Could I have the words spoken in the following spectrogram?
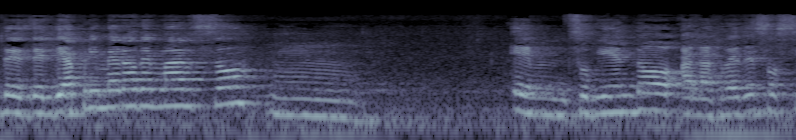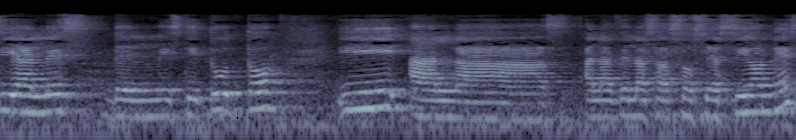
desde el día primero de marzo mm, subiendo a las redes sociales del instituto y a las, a las de las asociaciones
